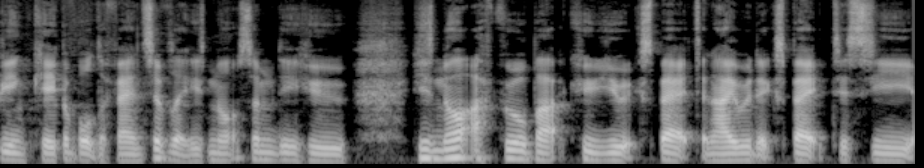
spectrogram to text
being capable defensively. He's not somebody who, he's not a fullback who you expect, and I would expect to see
